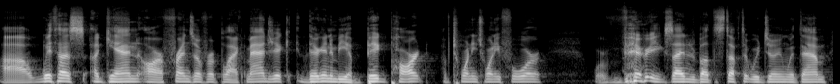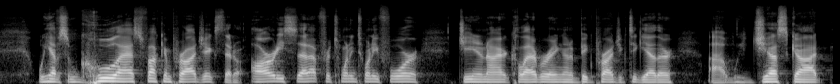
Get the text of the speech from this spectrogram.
Uh, with us again, our friends over at Blackmagic. They're going to be a big part of 2024. We're very excited about the stuff that we're doing with them. We have some cool ass fucking projects that are already set up for 2024. Gene and I are collaborating on a big project together. Uh, we just got,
